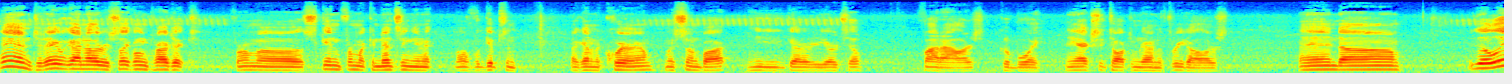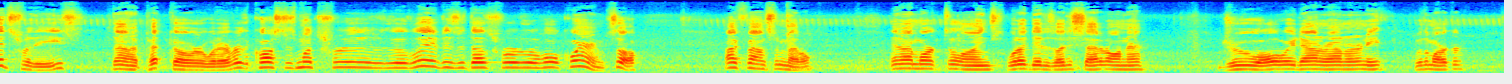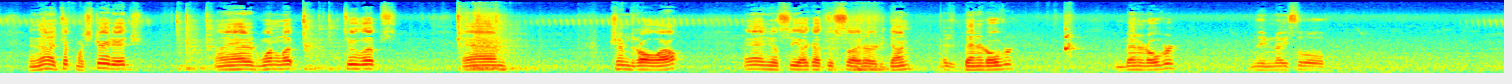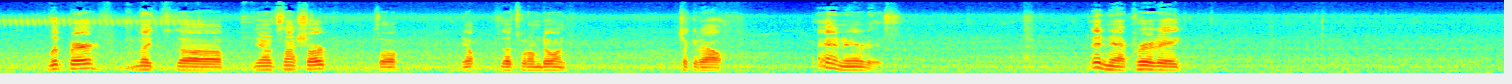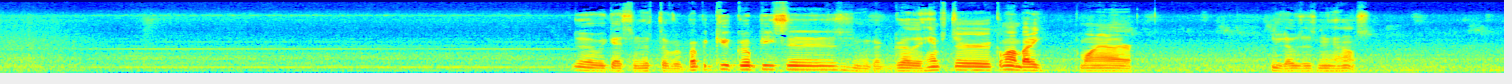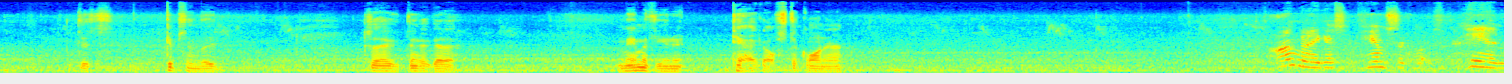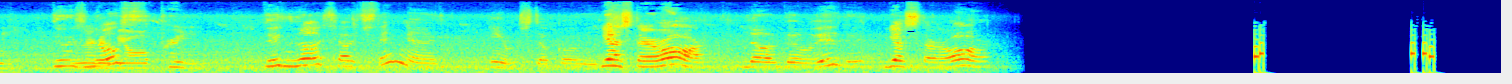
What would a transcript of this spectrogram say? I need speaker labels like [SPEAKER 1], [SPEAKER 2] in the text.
[SPEAKER 1] And today we got another recycling project from a skin from a condensing unit off of Gibson. I got an aquarium my son bought. He got it at a yard sale. Five dollars. Good boy. And he actually talked him down to three dollars. And um, the lids for these down at Petco or whatever, the cost as much for the lid as it does for the whole aquarium. So I found some metal and I marked the lines. What I did is I just sat it on there, drew all the way down around underneath with a marker, and then I took my straight edge, and I added one lip, two lips, and trimmed it all out. And you'll see I got this side already done. I just bent it over, and bent it over, and then nice little lip there. Nice, uh, you know, it's not sharp, so yep, that's what I'm doing. Check it out. And there it is. Isn't that pretty? Yeah, we got some leftover barbecue grill pieces. And we got grilled hamster. Come on, buddy. Come on out of there. He loves his new house. This Gibson lid. Because I think I got a mammoth unit tag I'll stick on there.
[SPEAKER 2] I'm gonna get some hamster clothes for Hammy.
[SPEAKER 3] There's no,
[SPEAKER 2] gonna be all pretty.
[SPEAKER 3] there's no such thing as clothes.
[SPEAKER 2] Yes, there are.
[SPEAKER 3] No, there isn't.
[SPEAKER 2] Yes, there are.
